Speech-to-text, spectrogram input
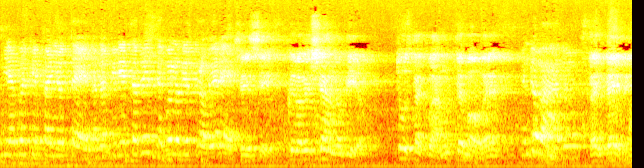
Via quel che pagliottella, la biglietta verde, quello che trovi adesso. Sì, sì, quello che c'hanno io. Tu stai qua, non te muove, eh? E dove vado? Stai bene?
